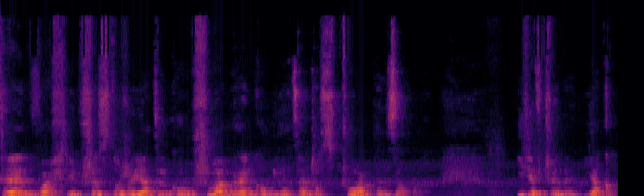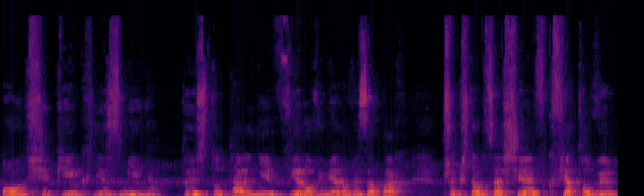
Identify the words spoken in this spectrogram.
ten właśnie przez to, że ja tylko ruszyłam ręką i ja cały czas czułam ten zapach. I dziewczyny, jak on się pięknie zmienia. To jest totalnie wielowymiarowy zapach. Przekształca się w kwiatowy,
